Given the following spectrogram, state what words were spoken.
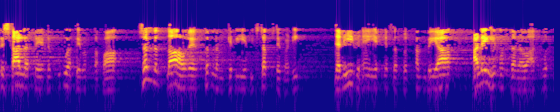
رسالت نبوت مصطفیٰ صلی اللہ علیہ وسلم کے لیے بھی سب سے بڑی دلیل ہے یہ قصت الانبیاء علیہ مصلوات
